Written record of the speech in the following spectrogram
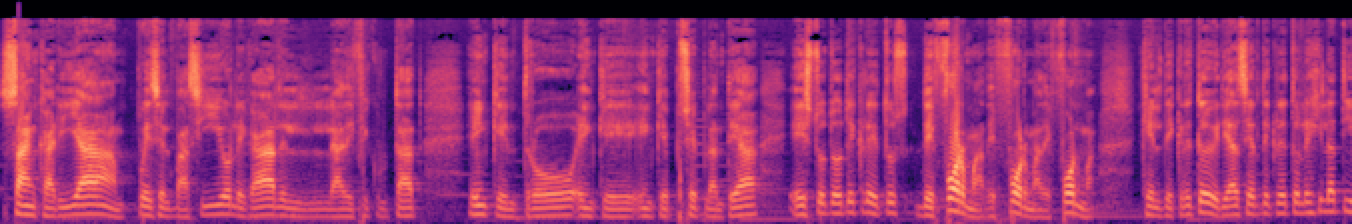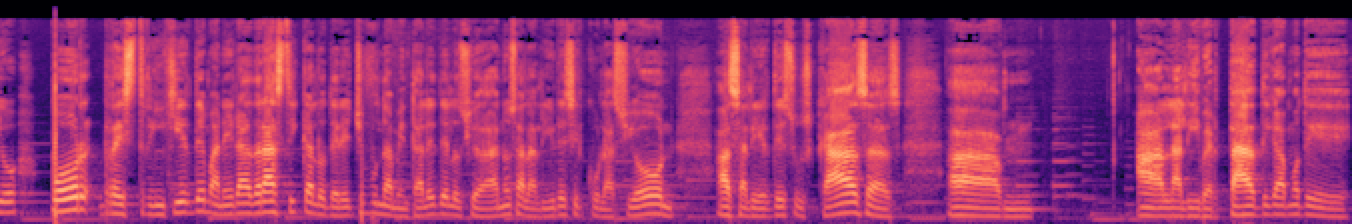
zancaría pues el vacío legal, la dificultad en que entró, en que, en que se plantea estos dos decretos de forma, de forma, de forma, que el decreto debería ser decreto legislativo por restringir de manera drástica los derechos fundamentales de los ciudadanos a la libre circulación, a salir de sus casas, a a la libertad, digamos, de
